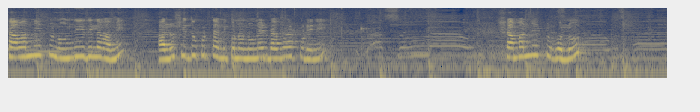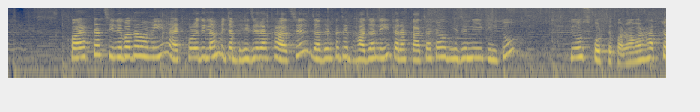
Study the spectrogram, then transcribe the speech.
সামান্য একটু নুন দিয়ে দিলাম আমি। আলু সিদ্ধ করতে আমি কোনো নুনের ব্যবহার করিনি। সামান্য একটু হলুদ। কয়েকটা বাদাম আমি অ্যাড করে দিলাম। এটা ভেজে রাখা আছে। যাদের কাছে ভাজা নেই, তারা কাঁচাটাও ভেজে নিয়ে কিন্তু ইউজ করতে পারো। আমার হাতটা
